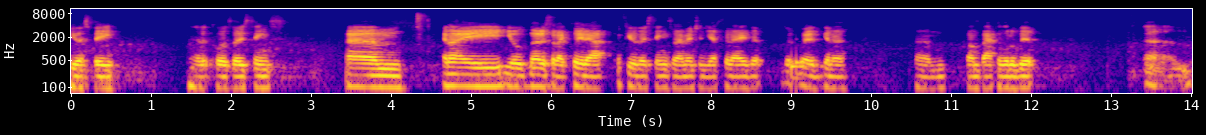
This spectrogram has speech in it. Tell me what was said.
USB uh, that caused those things. Um, and I, you'll notice that I cleared out a few of those things that I mentioned yesterday that, that we're gonna um, bump back a little bit. Um,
